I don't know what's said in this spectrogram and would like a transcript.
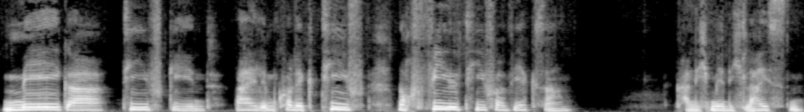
Mega tiefgehend, weil im Kollektiv noch viel tiefer wirksam. Kann ich mir nicht leisten.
